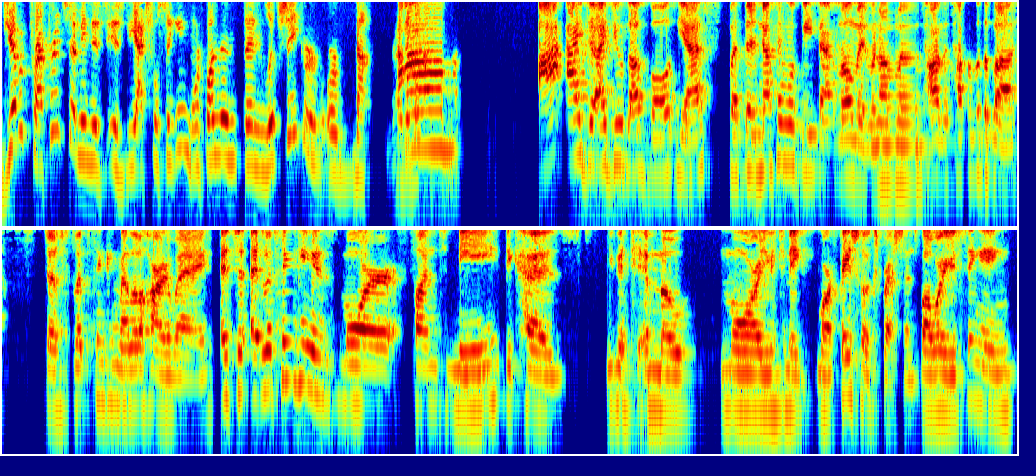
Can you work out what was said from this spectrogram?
You have a preference? I mean, is, is the actual singing more fun than, than lip sync or, or not? Um, I, I do I do love both, yes, but there nothing will beat that moment when I'm on the top of the bus, just lip syncing my little heart away. It's just, lip syncing is more fun to me because you get to emote more, you get to make more facial expressions. While where you're singing,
